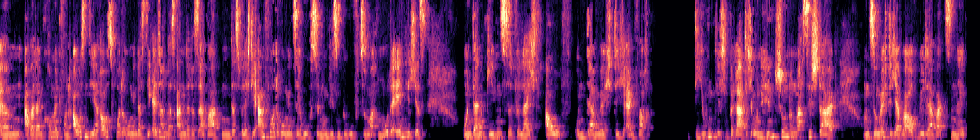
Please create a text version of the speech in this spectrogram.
Ähm, aber dann kommen von außen die Herausforderungen, dass die Eltern was anderes erwarten, dass vielleicht die Anforderungen sehr hoch sind, um diesen Beruf zu machen oder ähnliches. Und dann geben sie vielleicht auf. Und da möchte ich einfach die Jugendlichen berate ich ohnehin schon und mache sie stark. Und so möchte ich aber auch wieder Erwachsene,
